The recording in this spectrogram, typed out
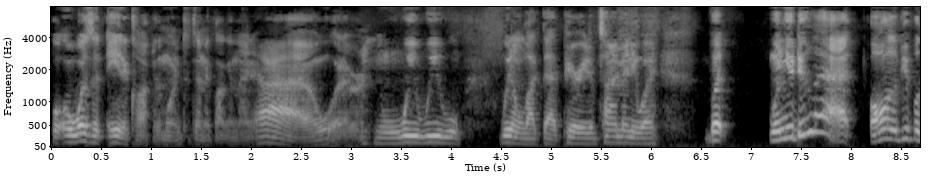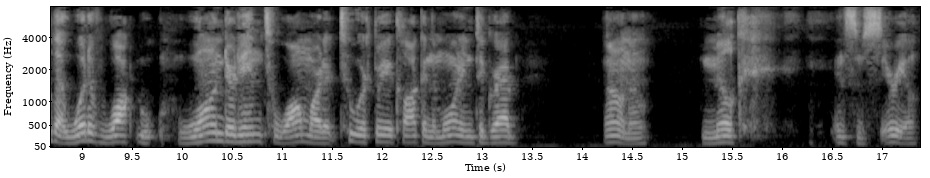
Or was it 8 o'clock in the morning to 10 o'clock at night? Ah, whatever. We, we, we don't like that period of time anyway. But when you do that, all the people that would have walked wandered into Walmart at two or three o'clock in the morning to grab, I don't know, milk and some cereal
